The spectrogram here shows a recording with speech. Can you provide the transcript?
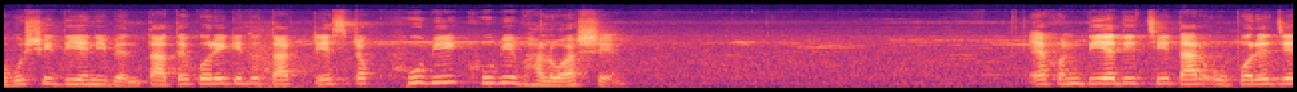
অবশ্যই দিয়ে নেবেন। তাতে করে কিন্তু তার টেস্টটা খুবই খুবই ভালো আসে। এখন দিয়ে দিচ্ছি, তার উপরে যে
